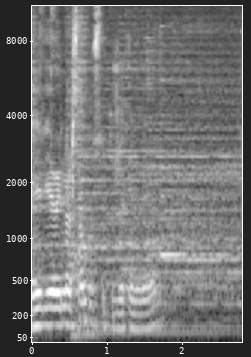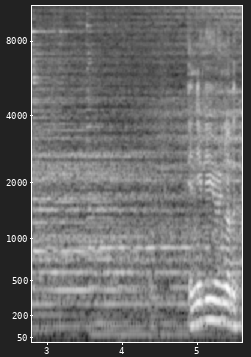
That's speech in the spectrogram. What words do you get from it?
Enivia oynarsam bu tutturacak Enivia. Enivia'yı oynadık.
